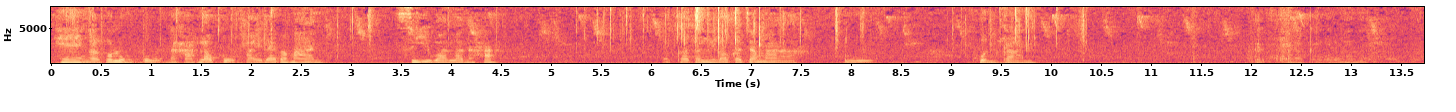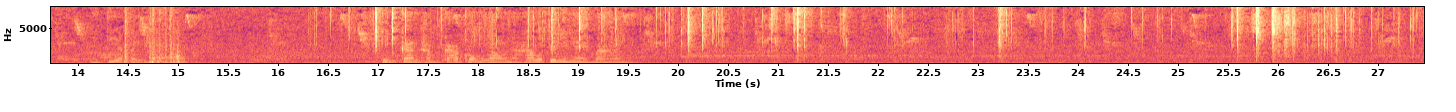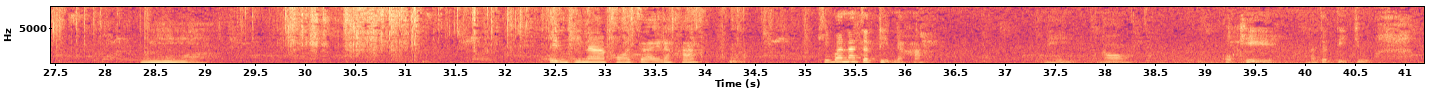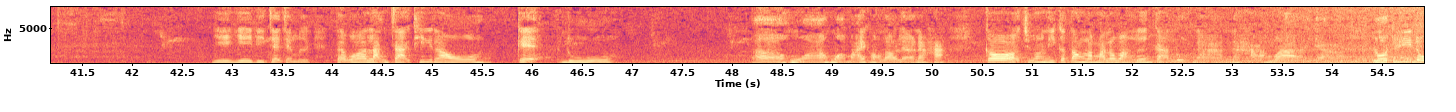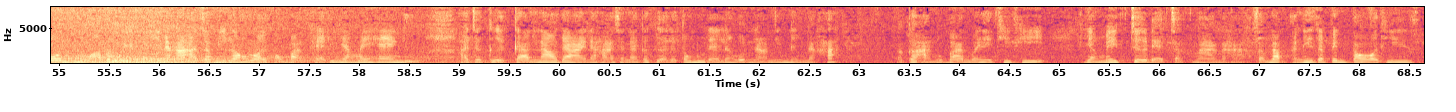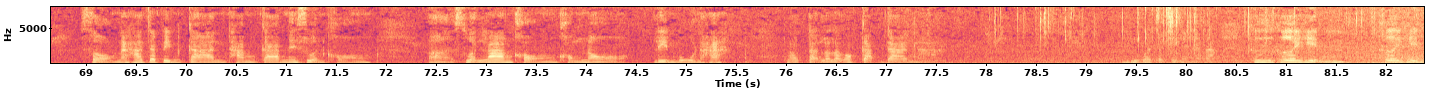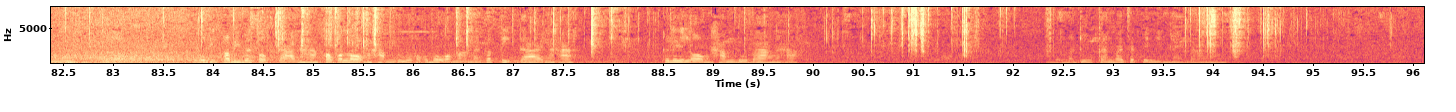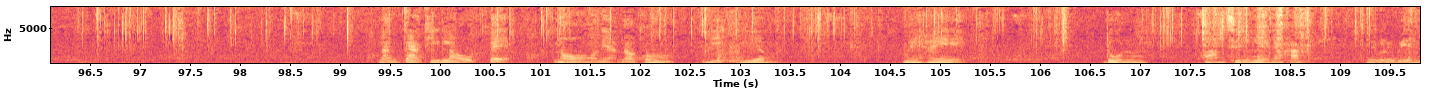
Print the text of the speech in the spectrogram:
แห้งแล้วก็ลงปลูกนะคะ เราปลูกไปได้ประมาณ 4 วันแล้วนะคะ แล้วก็ตอนนี้เราก็จะมาดูผลการเอ่อเอาไกลๆนิดนึงมัน เตี้ยไปนิดผลการทำกราฟของเรานะคะ ว่าเป็นยังไงบ้างนี่เป็นที่น่าพอใจนะคะ คิดว่าน่าจะติดนะคะ นี่น้อง โอเค น่าจะติดอยู่ เย่เย่ดีใจจังเลย แต่ว่าหลังจากที่เราแกะดูหัวหัวไม้ของเราแล้วนะคะ ก็ช่วงนี้ก็ต้องระมัดระวังเรื่องการลดน้ำนะคะ ว่าอย่าลดให้โดนหัวบริเวณนี้นะคะ อาจจะมีร่องรอยของบาดแผลที่ยังไม่แห้งอยู่ อาจจะเกิดการเน่าได้นะคะ ฉะนั้นก็คืออาจจะต้องดูแลเรื่องลดน้ำนิดนึงนะคะ แล้วก็อนุบาลไว้ในที่ที่ยังไม่เจอแดดจัดมากนะคะสำหรับอันนี้จะเป็นตอที่สองนะคะจะเป็นการทำกามในส่วนของ ส่วนล่างของของหน่อเรนโบว์นะคะ เราตัดแล้วเราก็กลับด้านมาไม่รู้ว่าจะเป็นยังไงบ้างคือเคยเห็นเคยเห็นผู้ที่เขามีประสบการณ์นะคะเขาก็ลองทำดูเขาก็บอกว่ามันมันก็ติดได้นะคะ ก็เลยลองทำดูบ้างนะคะเดี๋ยวมาดูกันว่าจะเป็นยังไงบ้างหลังจากที่เราแปะ หนอเนี่ยเราต้องหลีกเลี่ยง ไม่ให้โดนความชื้นเลยนะคะ ในบริเวณ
